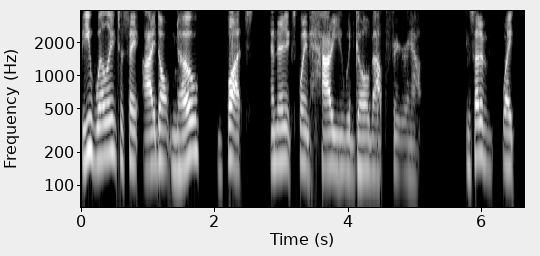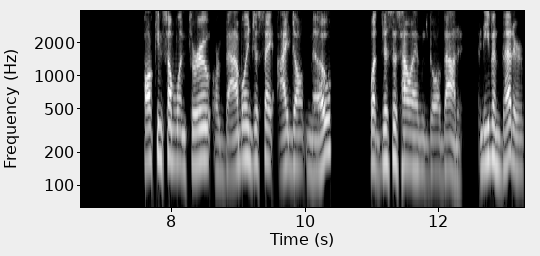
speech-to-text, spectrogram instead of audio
be willing to say, I don't know, but, and then explain how you would go about figuring out. Instead of like talking someone through or babbling, just say, I don't know, but this is how I would go about it. And even better,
